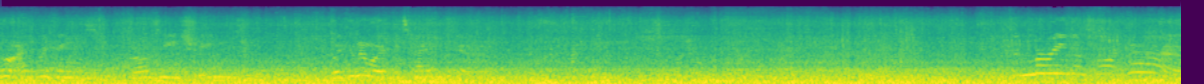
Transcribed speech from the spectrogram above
Not everything's bloody Cheeseman. We're gonna overtake it. The marina's right there.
